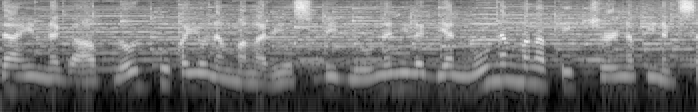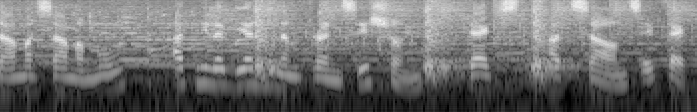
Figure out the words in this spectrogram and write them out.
dahil nag-upload po kayo ng mga Reels video na nilagyan mo ng mga picture na pinagsama-sama mo, at nilagyan mo ng transition, text, at sounds effect.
